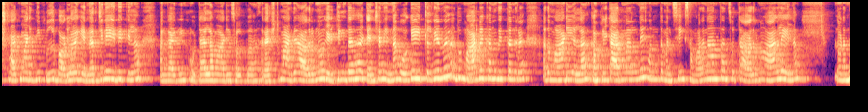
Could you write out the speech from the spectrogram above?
ಸ್ಟಾರ್ಟ್ ಮಾಡಿದ್ನಿ. ಫುಲ್ ಬಾಡಿ ಒಳಗೆ ಎನರ್ಜಿನೇ ಇದ್ದಿತ್ತಿಲ್ಲ. ಹಂಗಾಗಿ ಊಟ ಎಲ್ಲ ಮಾಡಿ ಸ್ವಲ್ಪ ರೆಸ್ಟ್ ಮಾಡಿದೆ. ಆದ್ರೂ ಎಡಿಟಿಂಗ್ದ ಟೆನ್ಷನ್ ಇನ್ನೂ ಹೋಗೇ ಇತ್ತಲ್ರಿ ಅಂದ್ರೆ ಅದು ಮಾಡ್ಬೇಕನ್ನೋದಿತ್ತಂದ್ರೆ ಅದು ಮಾಡಿ ಎಲ್ಲ ಕಂಪ್ಲೀಟ್ ಆದ್ಮೇಲೆ ಒಂದು ಮನ್ಸಿಗೆ ಸಮಾಧಾನ ಅಂತ ಅನಿಸುತ್ತೆ? ಆದ್ರೂ ಆಗಲೇ ಇಲ್ಲ. ನೋಡೋಣ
